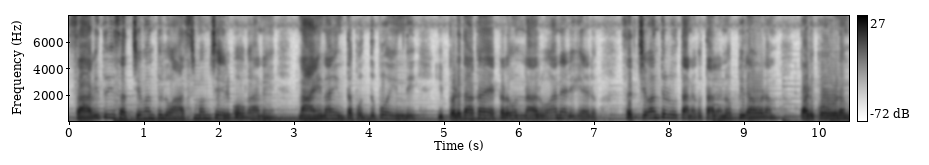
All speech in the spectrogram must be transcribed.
సావిత్రి సత్యవంతులు ఆశ్రమం చేరుకోగానే నాయన ఇంత పొద్దుపోయింది ఇప్పటిదాకా ఎక్కడ ఉన్నారు? అని అడిగాడు. సత్యవంతుడు తనకు తలనొప్పి రావడం పడుకోవడం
